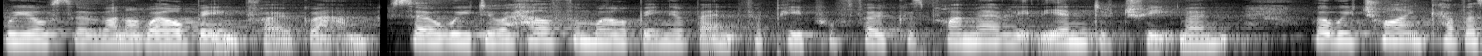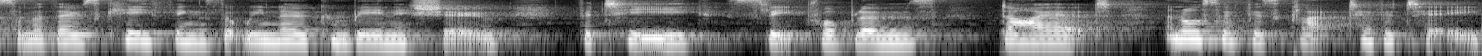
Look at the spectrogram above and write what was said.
we also run a wellbeing program. So we do a health and wellbeing event for people focused primarily at the end of treatment, where we try and cover some of those key things that we know can be an issue fatigue, sleep problems, diet, and also physical activity.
